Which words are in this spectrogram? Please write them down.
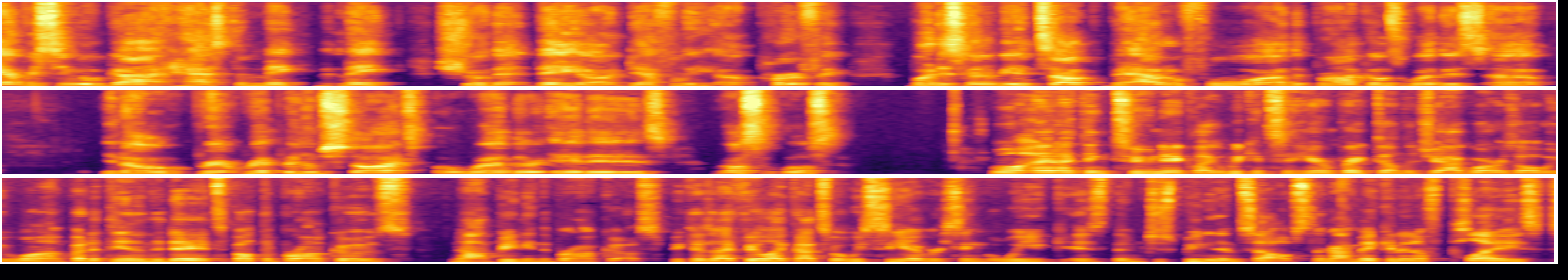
every single guy has to make make sure that they are definitely uh, perfect but it's going to be a tough battle for uh, the Broncos, whether it's uh, you know Brett Rypien who starts or whether it is Russell Wilson. Well, and I think too, Nick, like we can sit here and break down the Jaguars all we want, but at the end of the day, it's about the Broncos not beating the Broncos because I feel like that's what we see every single week is them just beating themselves. They're not making enough plays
